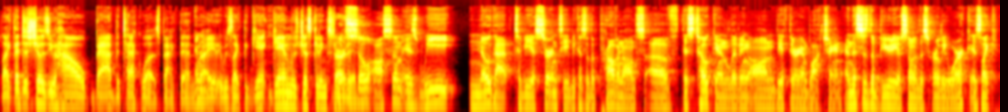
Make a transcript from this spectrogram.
Like that just shows you how bad the tech was back then, And- right? It was like the GAN, GAN was just getting started. What's so awesome is we know that to be a certainty because of the provenance of this token living on the Ethereum blockchain. And this is the beauty of some of this early work is like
